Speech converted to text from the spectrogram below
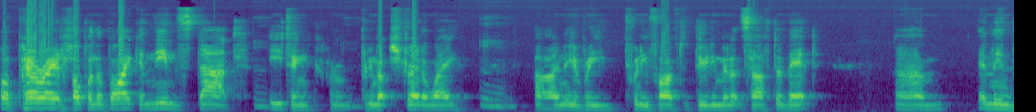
of Powerade, hop on the bike, and then start mm. eating pretty much straight away. Mm. Uh, and every 25 to 30 minutes after that. Um, and then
